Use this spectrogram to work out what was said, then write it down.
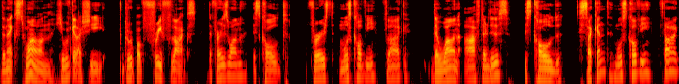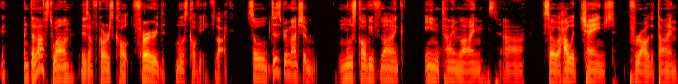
The next one, here we've got actually group of three flags. The first one is called First Muscovy flag. The one after this is called Second Muscovy flag. And the last one is of course called Third Muscovy flag. So this is pretty much a Muscovy flag in timelines. Uh, so how it changed throughout the time.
